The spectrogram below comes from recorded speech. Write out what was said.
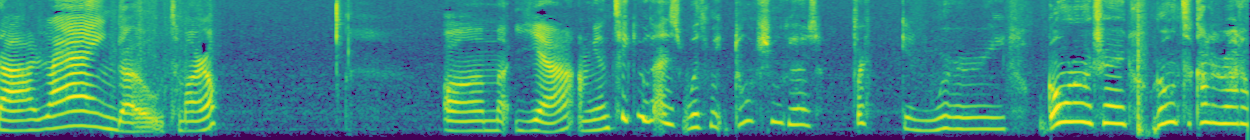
Durango tomorrow. Um, yeah, I'm gonna take you guys with me. Don't you guys freaking worry. We're going on a train. We're going to Colorado.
